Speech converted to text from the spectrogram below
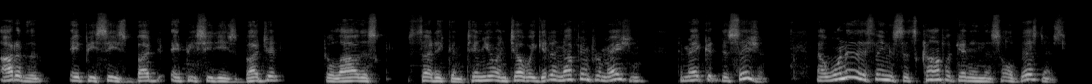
out of the APC's bud, APCD's budget to allow this study continue until we get enough information to make a decision. Now, one of the things that's complicating this whole business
